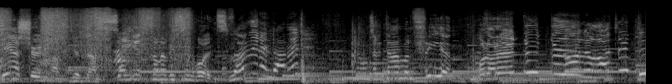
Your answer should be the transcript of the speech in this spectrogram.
Sehr schön macht ihr das. So, jetzt noch ein bisschen Holz. Was sollen wir denn damit? Unsere Damen frieren. Tü.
